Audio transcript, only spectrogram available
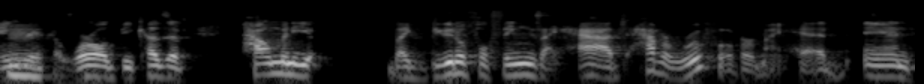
angry mm. at the world because of how many like beautiful things I have have a roof over my head. And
